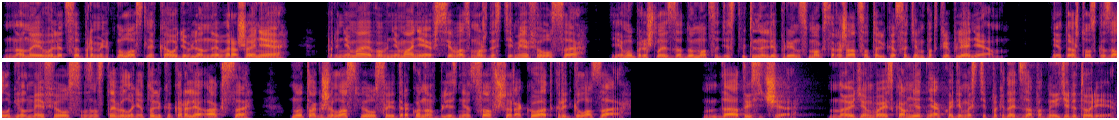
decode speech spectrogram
но на его лице промелькнуло слегка удивленное выражение. Принимая во внимание все возможности Мефиуса, ему пришлось задуматься, действительно ли принц мог сражаться только с этим подкреплением. И то, что сказал Гил Мефиус, заставило не только короля Акса, но также Ласфиуса и драконов-близнецов широко открыть глаза. «Да, тысяча. Но этим войскам нет необходимости покидать западные территории.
